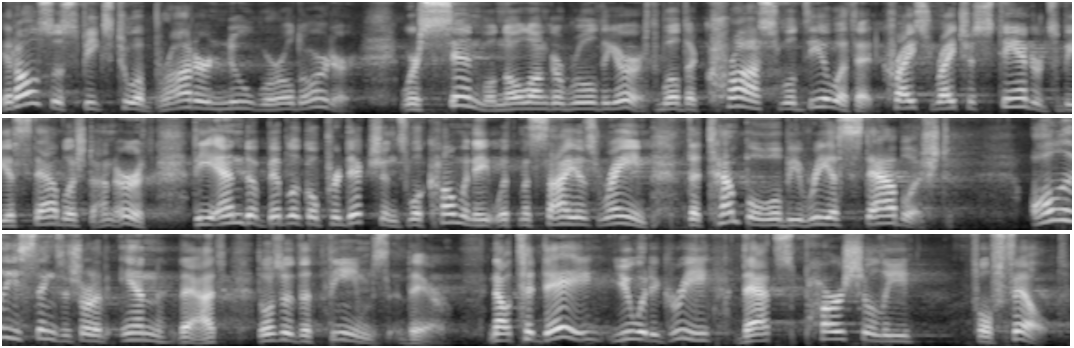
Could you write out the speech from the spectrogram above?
It also speaks to a broader new world order where sin will no longer rule the earth. Well, the cross will deal with it. Christ's righteous standards will be established on earth. The end of biblical predictions will culminate with Messiah's reign. The temple will be reestablished. All of these things are sort of in that. Those are the themes there. Now, today, you would agree that's partially fulfilled.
